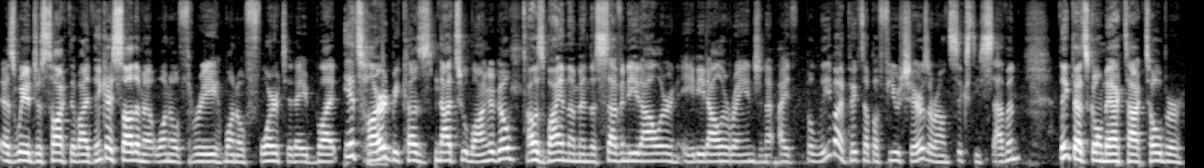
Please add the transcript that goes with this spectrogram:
as we had just talked about. I think I saw them at 103, 104 today, but it's hard because not too long ago I was buying them in the $70 and $80 range, and I believe I picked up a few shares around 67. I think that's going back to October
